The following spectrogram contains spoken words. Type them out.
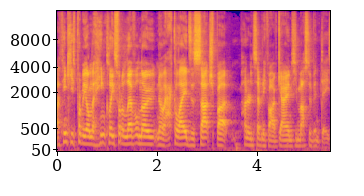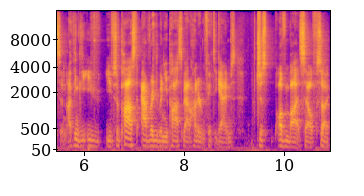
I think he's probably on the Hinkley sort of level. No, no accolades as such, but 175 games, you must have been decent. I think you've you've surpassed average when you pass about 150 games, just of and by itself. So,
